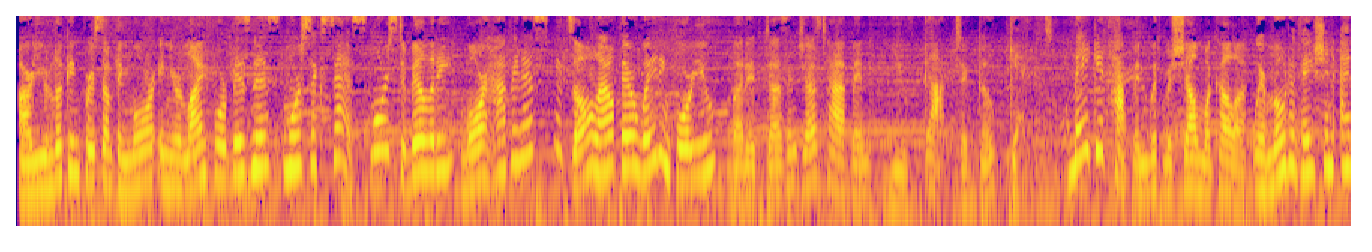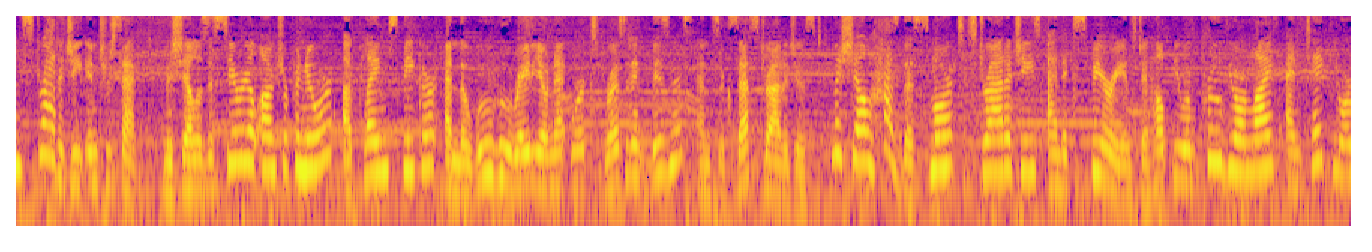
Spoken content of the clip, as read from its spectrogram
Are you looking for something more in your life or business? More success, more stability, more happiness? It's all out there waiting for you, but it doesn't just happen. You've got to go get it. Make it happen with Michelle McCullough, where motivation and strategy intersect. Michelle is a serial entrepreneur, acclaimed speaker, and the Woohoo Radio Network's resident business and success strategist. Michelle has the smarts, strategies, and experience to help you improve your life and take your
